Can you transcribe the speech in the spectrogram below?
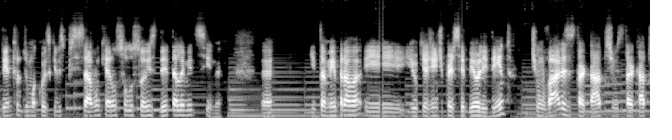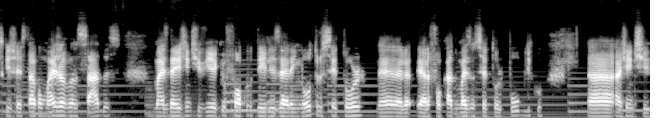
dentro de uma coisa que eles precisavam, que eram soluções de telemedicina. Né? E também para e, e, o que a gente percebeu ali dentro, tinham várias startups, tinham startups que já estavam mais avançadas, mas daí a gente via que o foco deles era em outro setor, né, era, era focado mais no setor público. Uh, a gente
